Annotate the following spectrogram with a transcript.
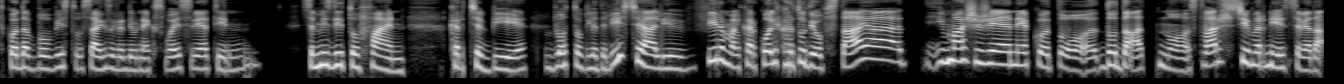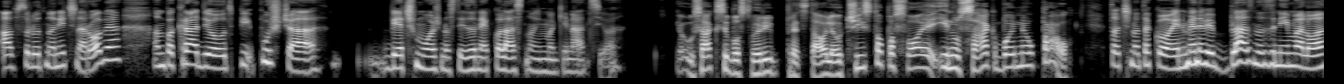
Tako da bo v bistvu vsak zgradil nek svoj svet. Se mi zdi to fajn, ker če bi bilo to gledališče ali film ali karkoli, kar tudi obstaja, imaš že neko to dodatno stvar, s čimer ni, seveda, absolutno nič narobe, ampak radio pušča več možnosti za neko lastno imaginacijo. Vsak si bo stvari predstavljal čisto po svoje, in vsak bo imel prav. Točno tako. In mene bi blazno zanimalo,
